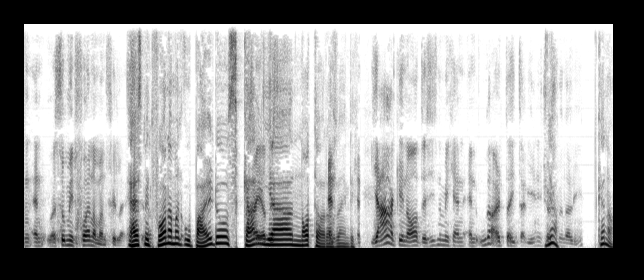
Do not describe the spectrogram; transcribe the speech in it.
Ein, ein, ein, so mit Vornamen vielleicht. Er heißt ja. mit Vornamen Ubaldo Scaglianotta oder so ähnlich. Ja, genau. Das ist nämlich ein, ein uralter italienischer ja, Journalist. Genau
